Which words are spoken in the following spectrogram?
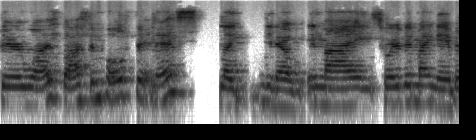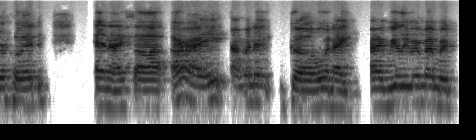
there was Boston Pole Fitness, like, you know, in my sort of in my neighborhood. And I thought, all right, I'm gonna go. And I, I really remember it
